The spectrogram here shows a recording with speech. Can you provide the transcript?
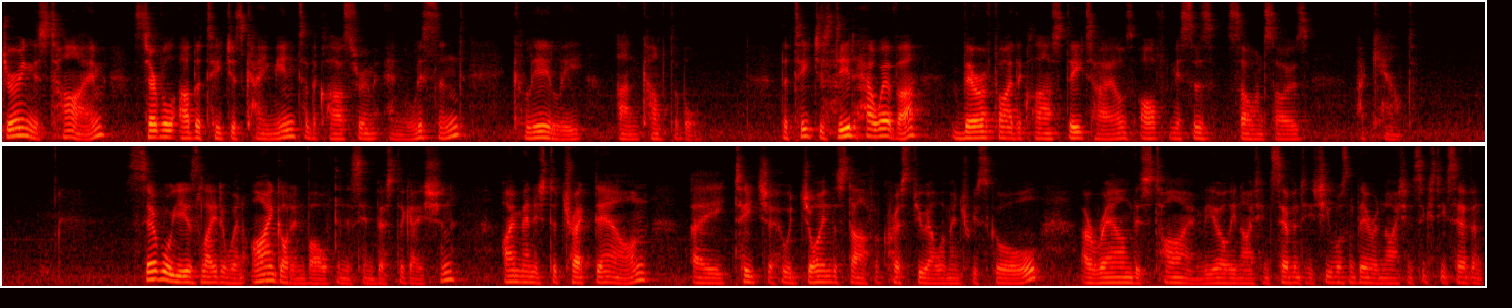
During this time, several other teachers came into the classroom and listened, clearly uncomfortable. The teachers did, however, verify the class details of Mrs. So and so's account. Several years later, when I got involved in this investigation, I managed to track down a teacher who had joined the staff of Crestview Elementary School around this time, the early 1970s. She wasn't there in 1967.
